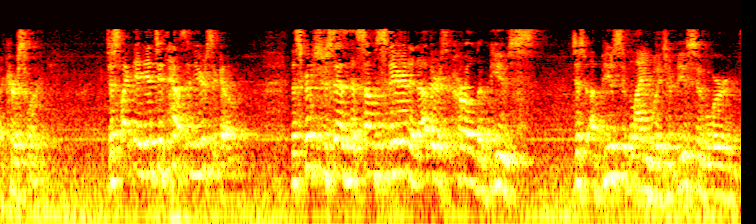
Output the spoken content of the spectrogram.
a curse word. Just like they did 2,000 years ago. The scripture says that some sneered and others hurled abuse. Just abusive language, abusive words.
